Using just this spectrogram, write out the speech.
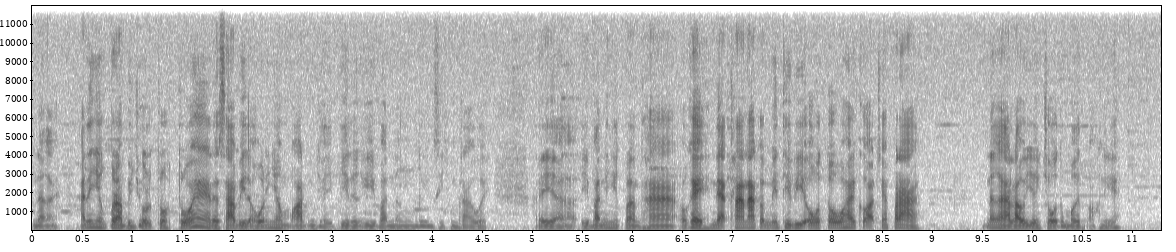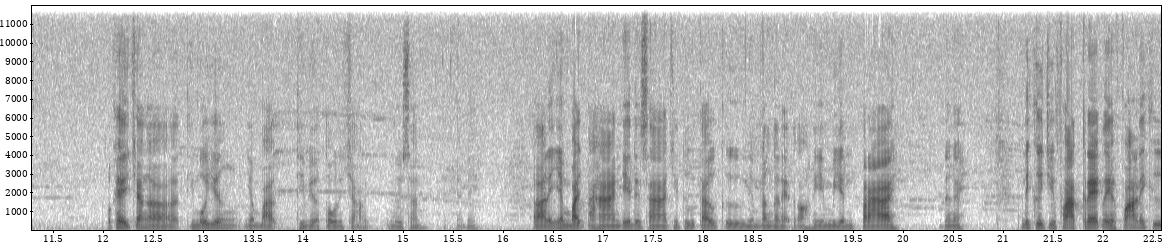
ហ្នឹងហើយអានេះខ្ញុំគាត់បញ្យល់ត្រួសត្រាសដោយសារវីដេអូនេះខ្ញុំអត់និយាយពីរឿង event នឹងរៀងស៊ីជម្រៅទេហើយ event នេះខ្ញុំគាត់ថាអូខេអ្នកខ្លះណាគាត់មាន TV auto ហើយក៏អត់ចេះប្រើហ្នឹងឥឡូវយើងចូលទៅមើលទាំងអស់គ្នាអូខេអញ្ចឹងទីមួយយើងខ្ញុំបើក TV auto នេះចោលមួយសិននេះអានេះខ្ញុំបាច់បង្ហាញទេដោយសារជាទូទៅគឺខ្ញុំដឹងតែអ្នកទាំងអស់គ្នាមានប្រើហើយហ្នឹងហើយនេះគឺជា file crack ទេ file នេះគឺ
